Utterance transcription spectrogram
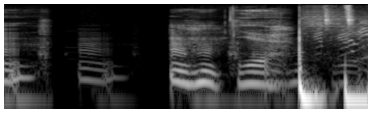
Mm. Mm. Mm-hmm. Yeah. yeah.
